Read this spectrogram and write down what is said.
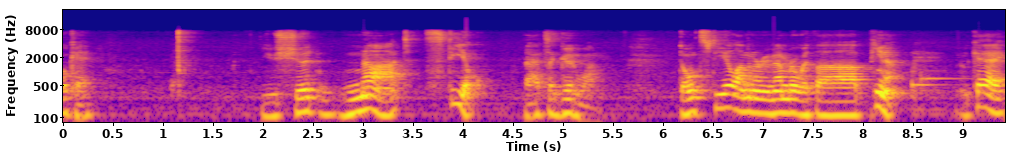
Okay. You should not steal. That's a good one. Don't steal. I'm going to remember with a peanut. Okay.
